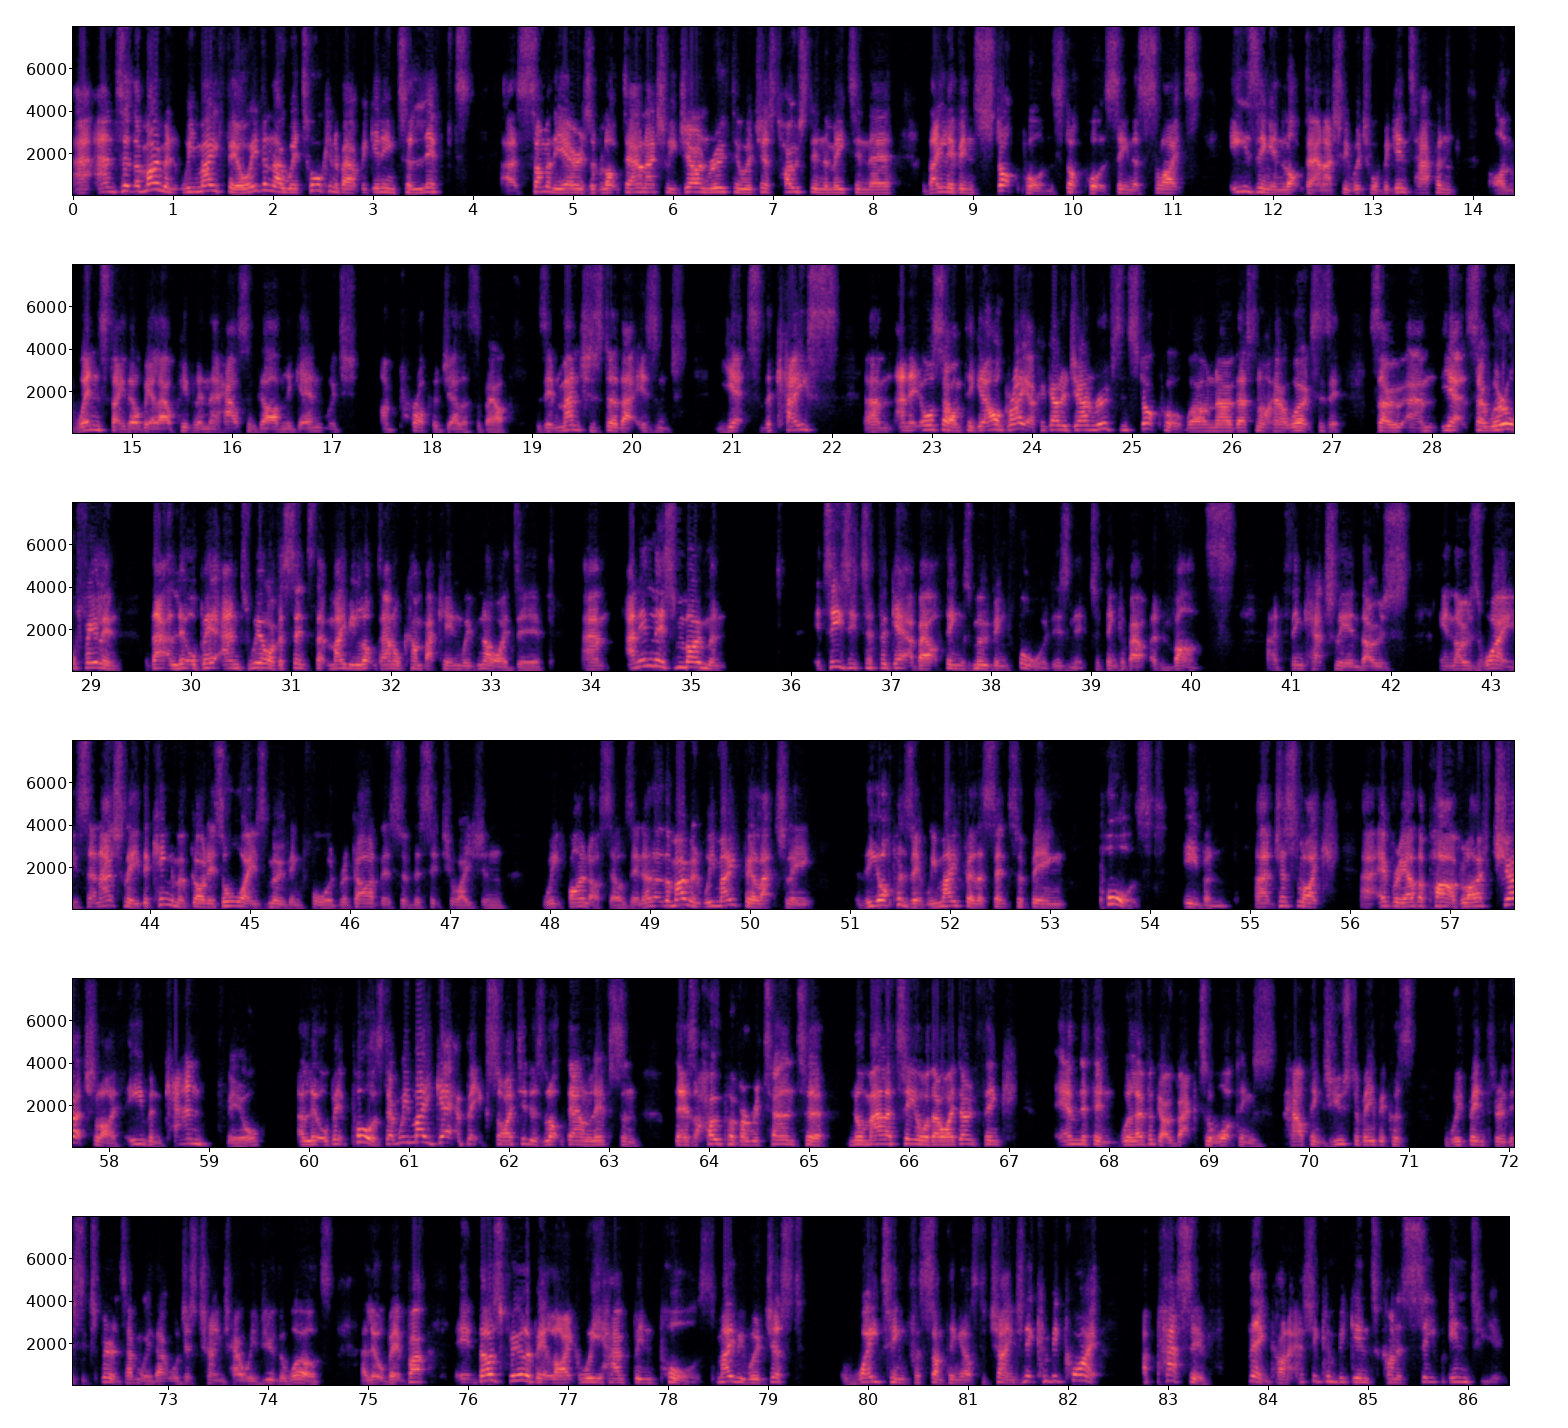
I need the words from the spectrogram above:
And at the moment, we may feel, even though we're talking about beginning to lift uh, some of the areas of lockdown, actually, Joe and Ruth, who were just hosting the meeting there, they live in Stockport, and Stockport has seen a slight easing in lockdown, actually, which will begin to happen on Wednesday. They'll be allowed people in their house and garden again, which I'm proper jealous about. Because in Manchester, that isn't yet the case. Um, and it also, I'm thinking, oh, great, I could go to Joe and Ruth's in Stockport. Well, no, that's not how it works, is it? So, um, yeah, so we're all feeling that a little bit, and we all have a sense that maybe lockdown will come back in. We've no idea. Um, and in this moment, it's easy to forget about things moving forward, isn't it? To think about advance. I think actually in those in those ways, and actually the kingdom of God is always moving forward, regardless of the situation we find ourselves in. And at the moment, we may feel actually the opposite. We may feel a sense of being paused, even uh, just like uh, every other part of life, church life even can feel a little bit paused. And we may get a bit excited as lockdown lifts and there's a hope of a return to normality, although I don't think anything will ever go back to what things, how things used to be because we've been through this experience, haven't we? That will just change how we view the world a little bit. But it does feel a bit like we have been paused. Maybe we're just waiting for something else to change. And it can be quite a passive thing kind of actually can begin to kind of seep into you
